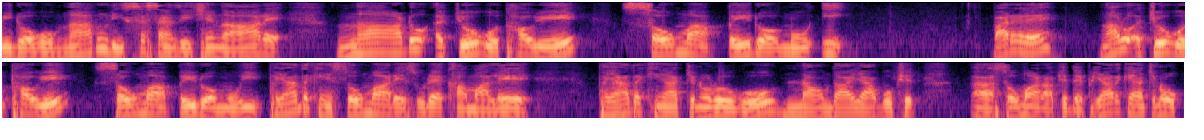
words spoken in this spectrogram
မီတော်ကိုငါတို့ဒီဆက်ဆံစေခြင်းကတဲ့ငါတို့အကျိုးကိုထောက်၍ဆုံးမပေးတော်မူ၏။ဗါတယ်လေငါတို့အကျိုးကိုထောက်၍ဆုံးမပေးတော်မူ၏။ဘုရားသခင်ဆုံးမတယ်ဆိုတဲ့အခါမှာလေဘုရားသခင်ကကျွန်တော်တို့ကိုနောင်တရဖို့ဖြစ်အာဆုံးမတာဖြစ်တယ်ဘုရားသခင်ကကျွန်တော်တို့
